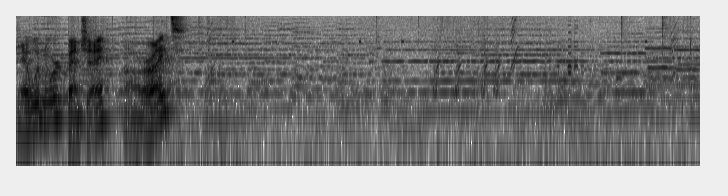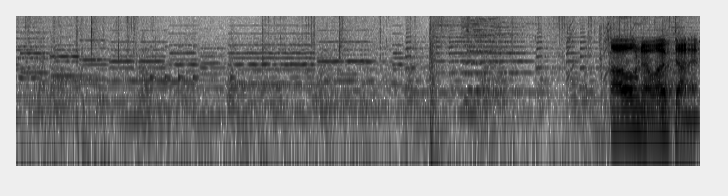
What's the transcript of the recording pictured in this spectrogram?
yeah, it wouldn't work, bench, eh? Alright. Oh I've done it.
